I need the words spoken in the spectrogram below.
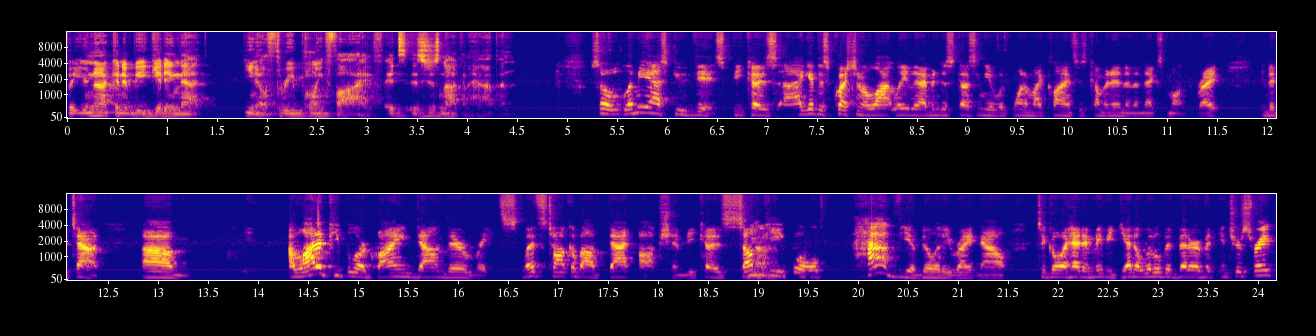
but you're not going to be getting that, you know, 3.5. It's it's just not going to happen. So let me ask you this because I get this question a lot lately. I've been discussing it with one of my clients who's coming in in the next month, right, into town. Um, a lot of people are buying down their rates. Let's talk about that option because some yeah. people have the ability right now to go ahead and maybe get a little bit better of an interest rate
